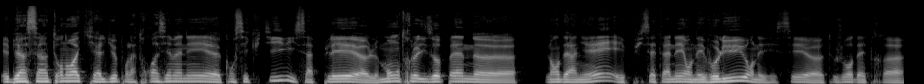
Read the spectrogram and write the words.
Eh bien, c'est un tournoi qui a lieu pour la troisième année consécutive. Il s'appelait le Montre Lease Open euh, l'an dernier. Et puis cette année, on évolue. On essaie euh, toujours d'être euh,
